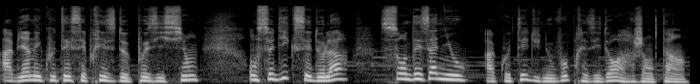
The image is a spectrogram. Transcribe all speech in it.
À bien écouter ses prises de position, on se dit que ces deux-là sont des agneaux à côté du nouveau président argentin.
